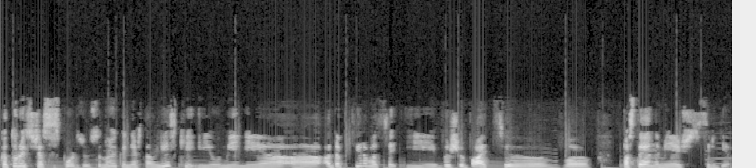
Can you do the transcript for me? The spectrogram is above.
которые сейчас используются. Ну и, конечно, английский и умение а, адаптироваться и выживать э, в постоянно меняющейся среде.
